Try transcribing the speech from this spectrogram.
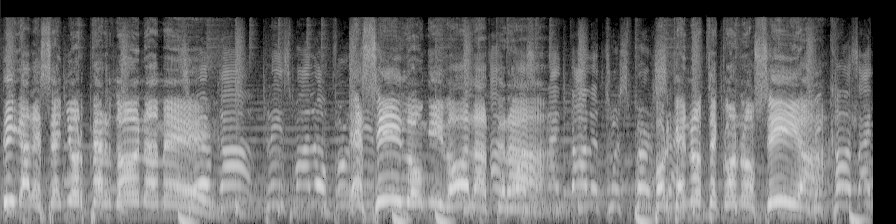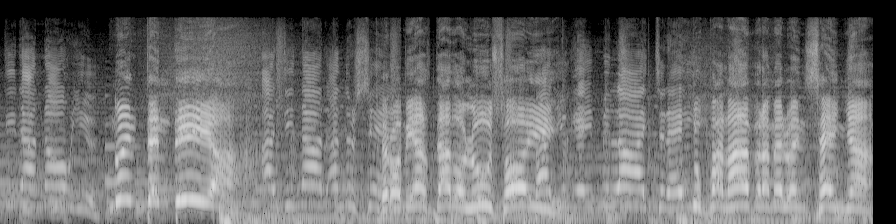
Dígale, Señor, perdóname. He sido un idólatra porque no te conocía. Because I did not know you. No entendía. I did not understand. Pero me has dado luz hoy. gave me light today. Tu palabra me lo enseña.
